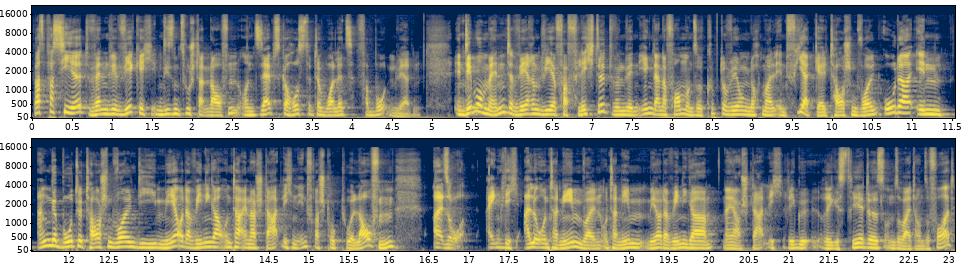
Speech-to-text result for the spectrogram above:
Was passiert, wenn wir wirklich in diesen Zustand laufen und selbst gehostete Wallets verboten werden? In dem Moment wären wir verpflichtet, wenn wir in irgendeiner Form unsere Kryptowährung nochmal in Fiat-Geld tauschen wollen oder in Angebote tauschen wollen, die mehr oder weniger unter einer staatlichen Infrastruktur laufen, also eigentlich alle Unternehmen, weil ein Unternehmen mehr oder weniger, naja, staatlich reg registriert ist und so weiter und so fort,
